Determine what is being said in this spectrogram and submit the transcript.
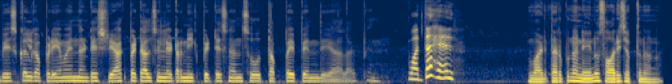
బేసికల్గా అప్పుడు ఏమైందంటే శ్రేయాకి పెట్టాల్సిన లెటర్ నీకు పెట్టేసాను సో తప్పైపోయింది అలా అయిపోయింది. వద్ద హెల్ వాడి తరపున నేను సారీ చెప్తున్నాను.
